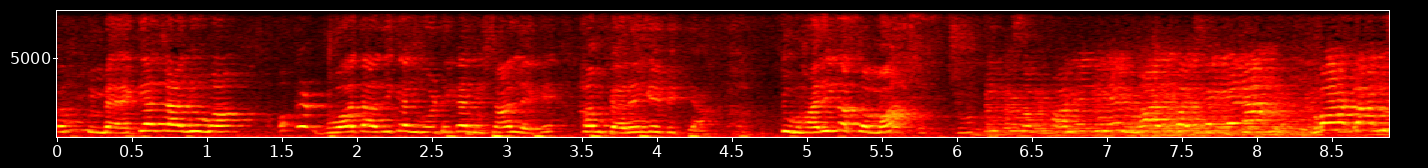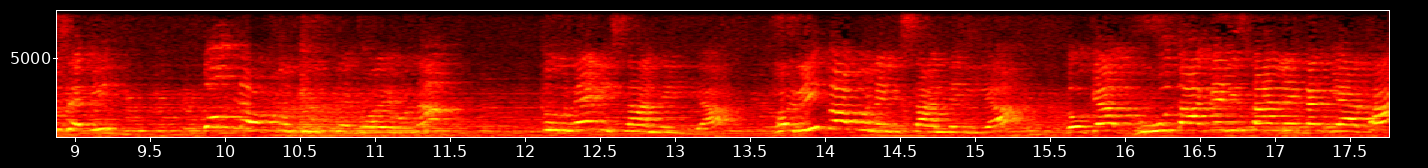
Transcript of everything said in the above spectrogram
मैं क्या जानू माँ? और फिर बुआ दादी के अंगूठे का निशान लेके हम करेंगे भी क्या? तुम्हारी कसम माँ झूठी कसम खाने के लिए बच गई है ना? से भी। तुम लोग तो दूध के धोए हो ना? तूने निशान नहीं लिया। हरी बाबू ने निशान नहीं लिया। तो क्या भूत आके निशान लेकर गया था?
